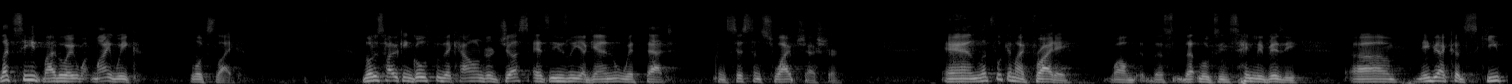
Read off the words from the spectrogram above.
Let's see, by the way, what my week looks like. Notice how you can go through the calendar just as easily again with that consistent swipe gesture. And let's look at my Friday. Well, this, that looks insanely busy. Um, maybe I could skip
